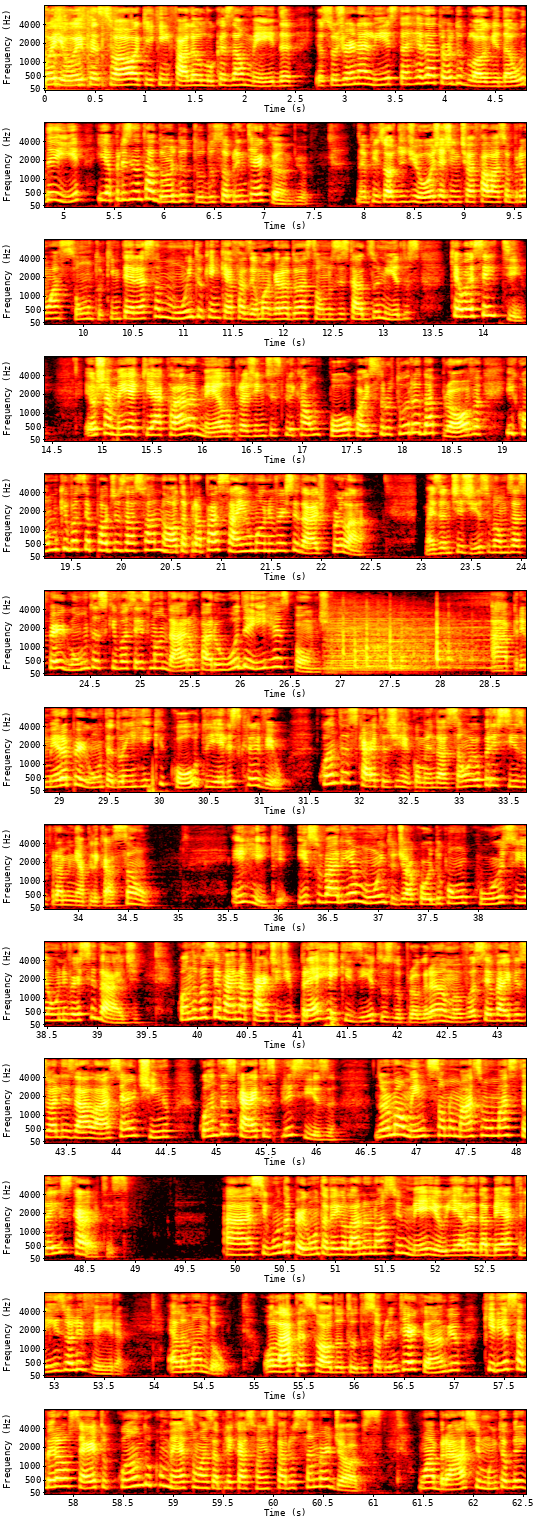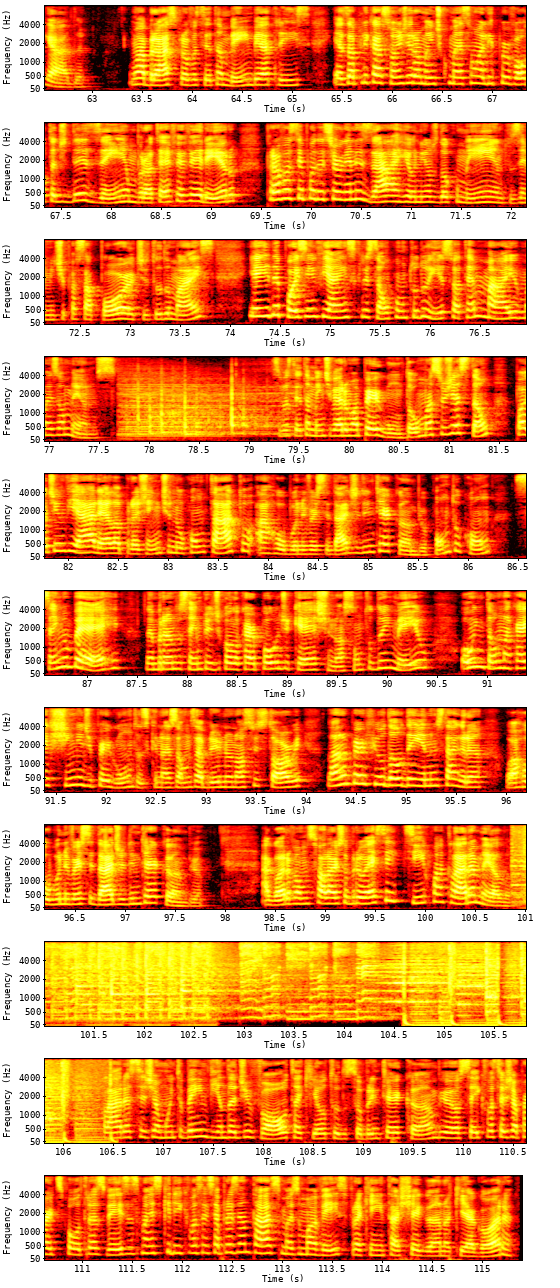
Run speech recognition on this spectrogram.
Oi, oi pessoal, aqui quem fala é o Lucas Almeida. Eu sou jornalista, redator do blog da UDI e apresentador do Tudo sobre Intercâmbio. No episódio de hoje a gente vai falar sobre um assunto que interessa muito quem quer fazer uma graduação nos Estados Unidos, que é o SAT. Eu chamei aqui a Clara Mello para a gente explicar um pouco a estrutura da prova e como que você pode usar sua nota para passar em uma universidade por lá. Mas antes disso, vamos às perguntas que vocês mandaram para o UDI Responde. A primeira pergunta é do Henrique Couto e ele escreveu: Quantas cartas de recomendação eu preciso para minha aplicação? Henrique, isso varia muito de acordo com o curso e a universidade. Quando você vai na parte de pré-requisitos do programa, você vai visualizar lá certinho quantas cartas precisa. Normalmente são no máximo umas três cartas. A segunda pergunta veio lá no nosso e-mail e ela é da Beatriz Oliveira. Ela mandou: Olá pessoal do Tudo sobre Intercâmbio, queria saber ao certo quando começam as aplicações para os Summer Jobs. Um abraço e muito obrigada. Um abraço para você também, Beatriz. E as aplicações geralmente começam ali por volta de dezembro até fevereiro, para você poder se organizar, reunir os documentos, emitir passaporte e tudo mais, e aí depois enviar a inscrição com tudo isso até maio mais ou menos. Se você também tiver uma pergunta ou uma sugestão, pode enviar ela para a gente no contato arroba sem o BR, lembrando sempre de colocar podcast no assunto do e-mail ou então na caixinha de perguntas que nós vamos abrir no nosso story lá no perfil da UDI no Instagram, o arroba Universidade do Intercâmbio. Agora vamos falar sobre o SAT com a Clara Mello. Clara, seja muito bem-vinda de volta aqui ao Tudo sobre Intercâmbio. Eu sei que você já participou outras vezes, mas queria que você se apresentasse mais uma vez para quem está chegando aqui agora.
